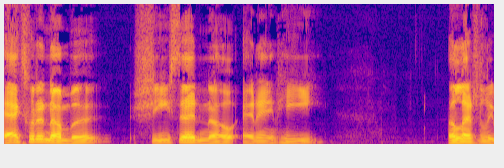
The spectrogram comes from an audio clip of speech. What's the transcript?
asked for the number. She said no, and then he allegedly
